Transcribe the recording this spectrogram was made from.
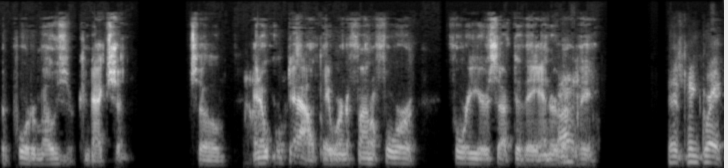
the Porter Moser connection. So and it worked out. They were in the Final Four four years after they entered right. the league. It's been great.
